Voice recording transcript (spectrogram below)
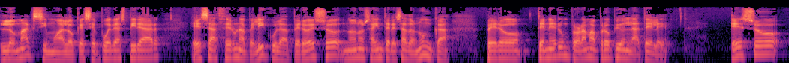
lo máximo a lo que se puede aspirar es hacer una película, pero eso no nos ha interesado nunca. Pero tener un programa propio en la tele, eso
